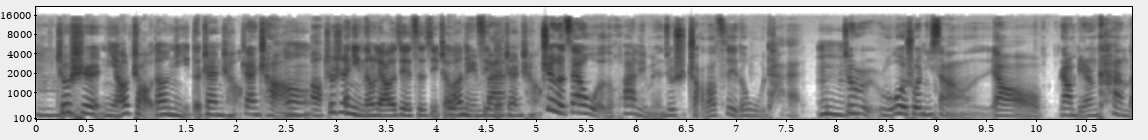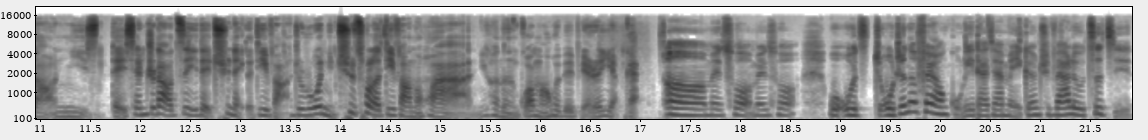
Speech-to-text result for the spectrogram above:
嗯就是你要找到你的战场，战场。嗯，哦，就是你能了解自己，找到你自己的战场。这个在我的话里面就是找到自己的舞台。嗯，就是如果说你想要让别人看到，你得先知道自己得去哪个地方。就如果你去错了地方的话，你可能光芒会被别人掩盖。嗯，没错，没错。我我我真的非常鼓励大家每个人去 value 自己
